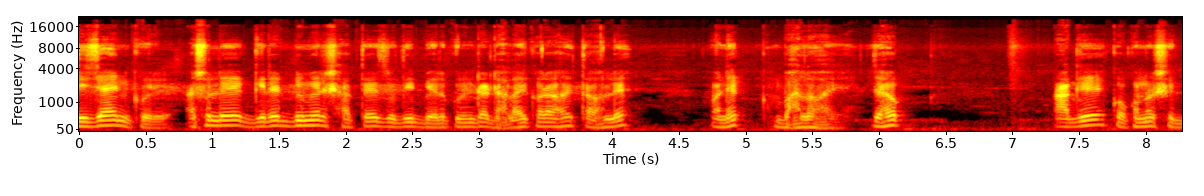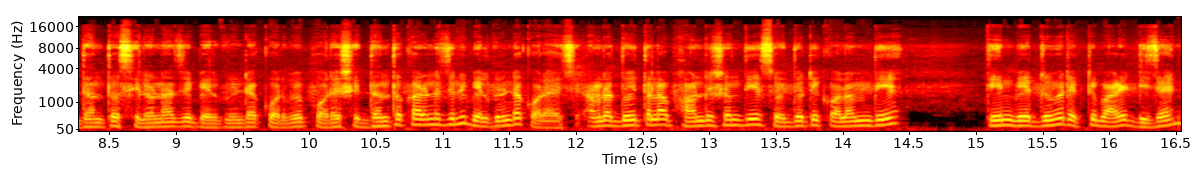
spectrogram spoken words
ডিজাইন করে। আসলে গ্রেড বিমের সাথে যদি বেলকনিটা ঢালাই করা হয়, তাহলে অনেক ভালো হয়। যাই হোক আগে কখনো সিদ্ধান্ত ছিল না যে বেলকনিটা করবে, পরে সিদ্ধান্ত কারণের জন্য বেলকনিটা করা হয়েছে। আমরা দুইতলা ফাউন্ডেশন দিয়ে, চোদ্দোটি কলম দিয়ে, তিন বেডরুমের একটি বাড়ির ডিজাইন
